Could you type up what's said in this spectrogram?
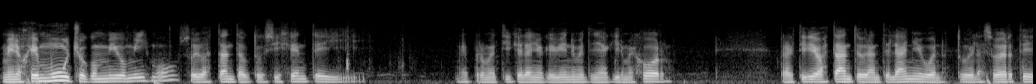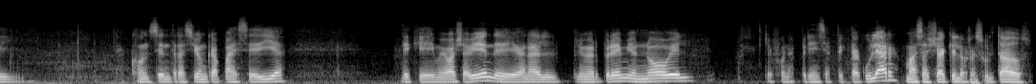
Me enojé mucho conmigo mismo, soy bastante autoexigente y me prometí que el año que viene me tenía que ir mejor. Practiqué bastante durante el año y bueno, tuve la suerte y la concentración capaz ese día de que me vaya bien, de ganar el primer premio Nobel, que fue una experiencia espectacular, más allá que los resultados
